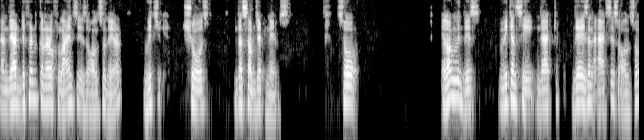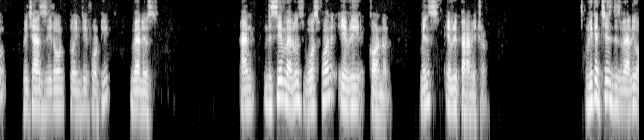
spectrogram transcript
and there are different color of lines is also there which shows the subject names so along with this we can see that there is an axis also which has 0 20 40 values. And the same values goes for every corner means every parameter. We can change this value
